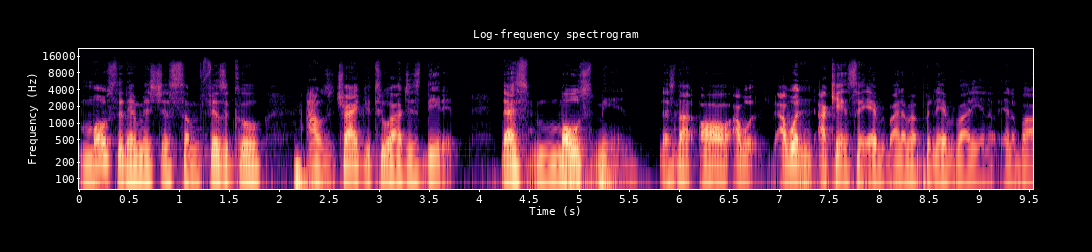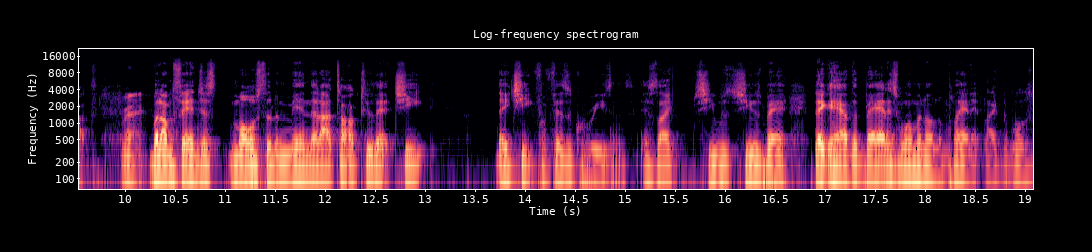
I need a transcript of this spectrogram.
most of them is just some physical. I was attracted to. I just did it. That's most men. That's not all. I would. I wouldn't. I can't say everybody. I'm not putting everybody in a in a box. Right. But I'm saying just most of the men that I talk to that cheat, they cheat for physical reasons. It's like she was she was bad. They could have the baddest woman on the planet, like the most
